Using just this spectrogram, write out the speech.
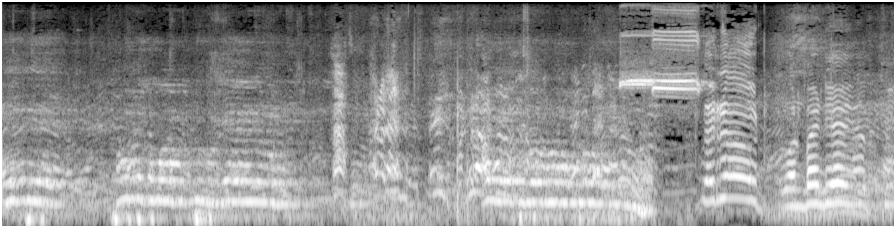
ಐತೆ ಭಾರತ ಮಾಡಿಟ್ಟು ಏನು out one point A F C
